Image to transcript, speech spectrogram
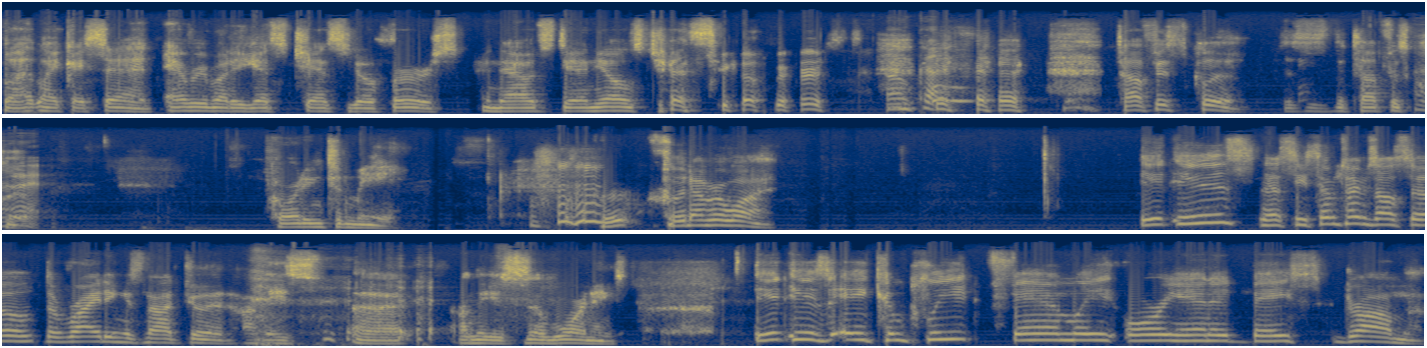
But like i said everybody gets a chance to go first and now it's danielle's chance to go first. Okay. Toughest clue. This is the toughest clue. Right. according to me clue, number one. It is now. See, sometimes also the writing is not good on these uh, on these uh, warnings. It is a complete family-oriented based drama.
